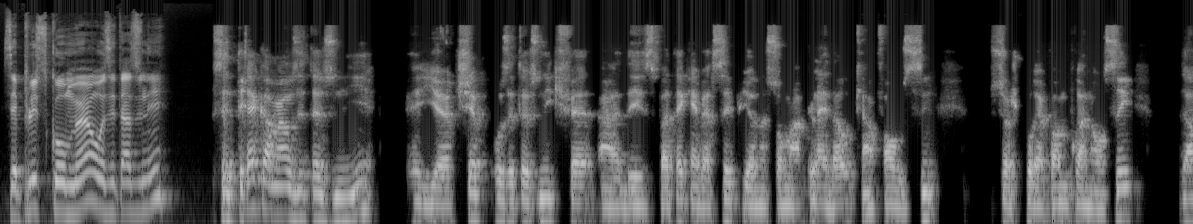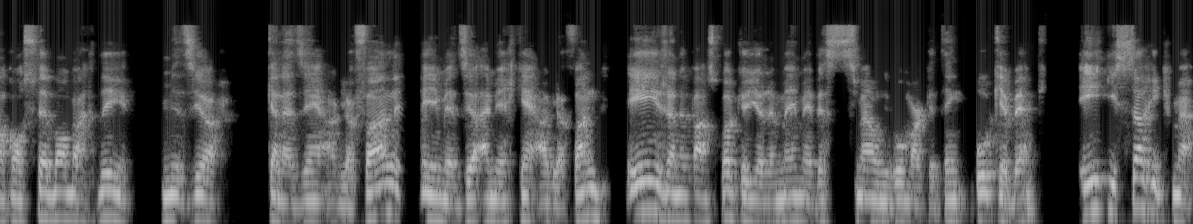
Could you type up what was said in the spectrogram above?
C'est plus commun aux États-Unis? C'est très commun aux États-Unis. Il y a Chip aux États-Unis qui fait euh, des hypothèques inversées, puis il y en a sûrement plein d'autres qui en font aussi ça, je pourrais pas me prononcer. Donc, on se fait bombarder médias canadiens anglophones et médias américains anglophones. Et je ne pense pas qu'il y a le même investissement au niveau marketing au Québec. Et historiquement,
